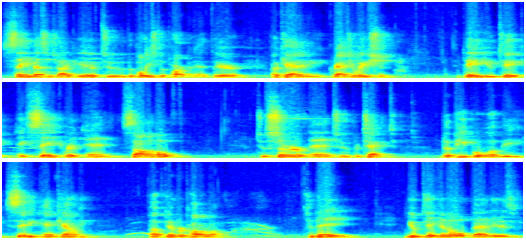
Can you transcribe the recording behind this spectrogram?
Same message I give to the police department at their academy graduation. Today you take a sacred and solemn oath to serve and to protect the people of the city and county of Denver, Colorado. Today, you take an oath that is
